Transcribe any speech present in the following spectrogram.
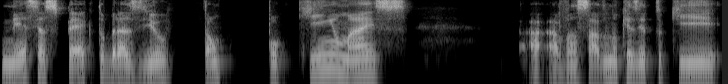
nesse aspecto o Brasil está um pouquinho mais avançado no quesito que,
